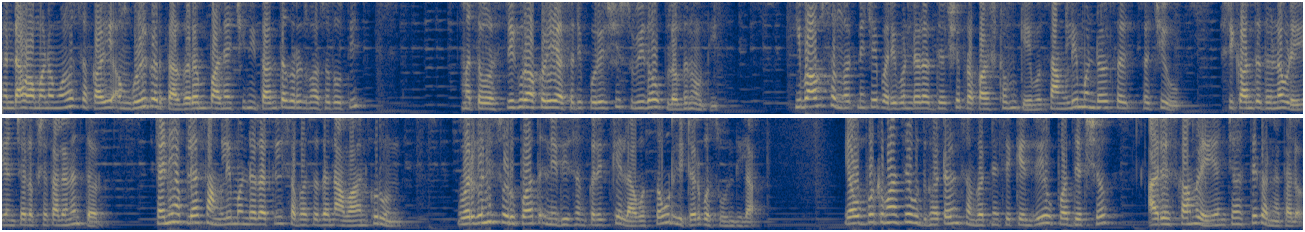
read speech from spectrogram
थंड हवामानामुळे सकाळी आंघोळी करता गरम पाण्याची नितांत गरज भासत होती. मात्र वसतिगृहाकडे यासाठी पुरेशी सुविधा उपलब्ध नव्हती. ही बाब संघटनेचे परिमंडल अध्यक्ष प्रकाश ठोमके व सांगली मंडळ स- सचिव श्रीकांत धनवडे यांच्या लक्षात आल्यानंतर त्यांनी आपल्या सांगली मंडळातील सभासदांना आवाहन करून वर्गणी स्वरूपात निधी संकलित केला व सौर हीटर बसवून दिला. या उपक्रमाचे उद्घाटन संघटनेचे केंद्रीय उपाध्यक्ष आर एस कांबळे यांच्या हस्ते करण्यात आलं.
